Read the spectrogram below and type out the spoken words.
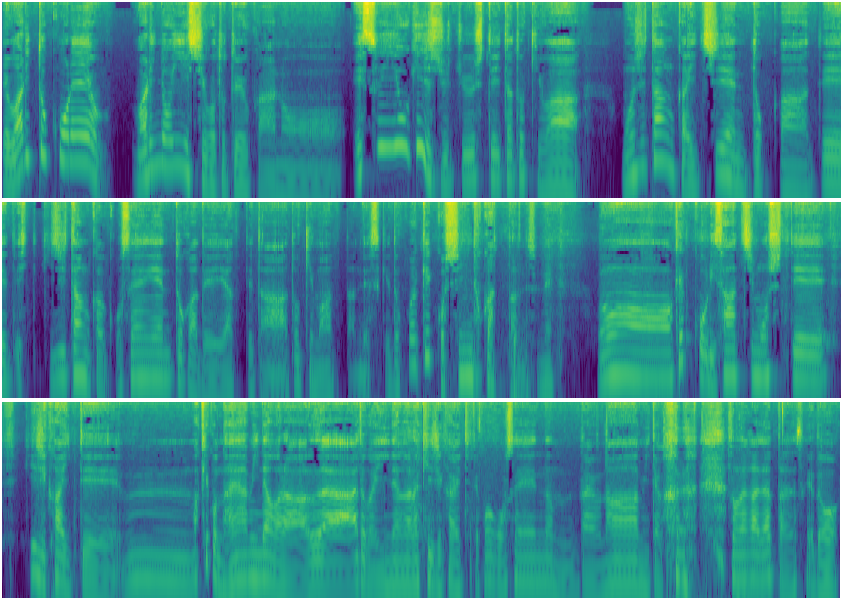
で、割とこれ、割のいい仕事というか、あの SEO 記事受注していた時は、文字単価1円とか、で記事単価5000円とかでやってた時もあったんですけど、これ結構しんどかったんですね。うーん、結構リサーチもして、記事書いて、うーん、まあ、結構悩みながら、うわーとか言いながら記事書いてて、これ5000円なんだよなーみたいな、そんな感じだったんですけど、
